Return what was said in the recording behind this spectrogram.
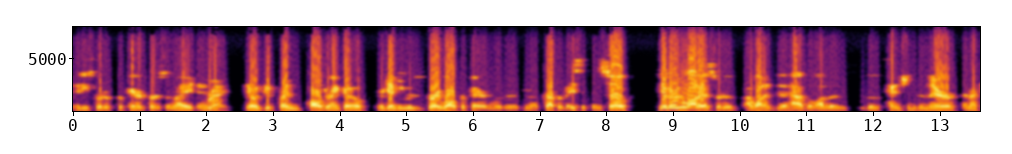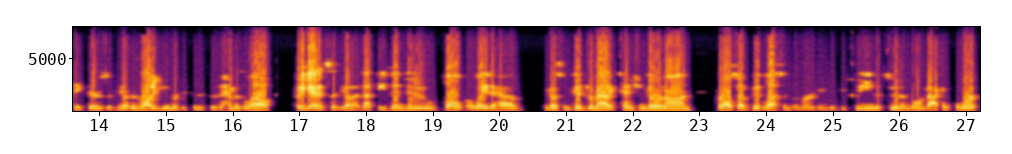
any sort of prepared person, right? And, right. You know, his good friend Paul Dranko. Again, he was very well prepared and was a you know prepper basically. So you know, there was a lot of sort of, I wanted to have a lot of those, those tensions in there. And I think there's, you know, there's a lot of humor between the two of them as well. But again, it's, you know, that, that feeds into both a way to have, you know, some good dramatic tension going on, but also have good lessons emerging between the two of them going back and forth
